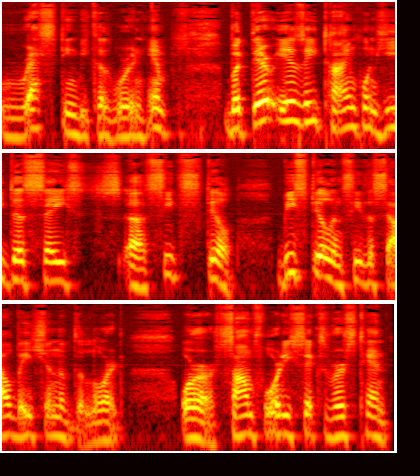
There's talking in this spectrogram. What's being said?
resting because we're in him. But there is a time when he does say, uh, sit still, be still and see the salvation of the Lord or Psalm 46, verse 10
